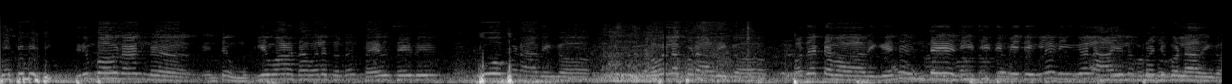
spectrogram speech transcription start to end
தானே right, right. இருங்க முக்கியமான தகவலை சொல்றேன். தயவு செய்து கோவப்படாதீங்க. கவலைப்படாதீங்க. பதட்டமாகாதீங்க. இன்றைய டிசிசி மீட்டிங்ல நீங்கள் ஆயிரம் குறைச்சு கொள்ளாதீங்க.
